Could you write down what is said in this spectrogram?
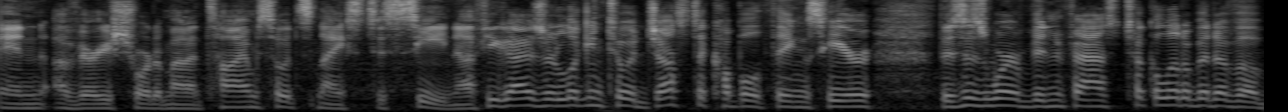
in a very short amount of time, so it's nice to see. Now, if you guys are looking to adjust a couple of things here, this is where VinFast took a little bit of a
